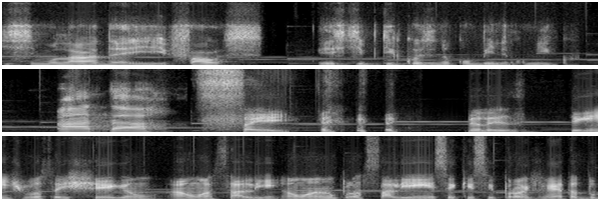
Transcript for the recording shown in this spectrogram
dissimulada e falsa. Esse tipo de coisa não combina comigo. Ah, tá. Sei. Beleza. Seguinte, vocês chegam a uma, sali... a uma ampla saliência que se projeta do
